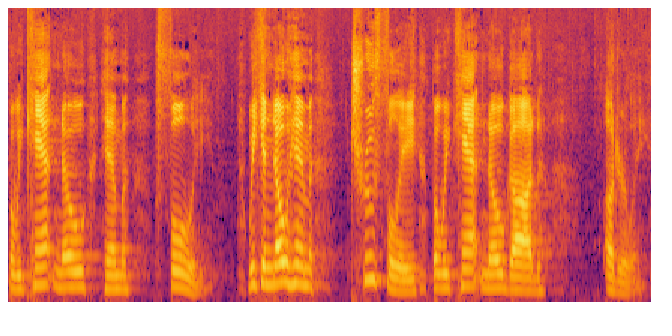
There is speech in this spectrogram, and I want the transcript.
but we can't know Him fully. We can know Him truthfully, but we can't know God utterly.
